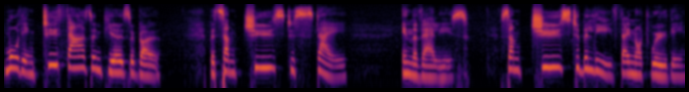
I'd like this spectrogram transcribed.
more than 2,000 years ago but some choose to stay in the valleys. Some choose to believe they're not worthy.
